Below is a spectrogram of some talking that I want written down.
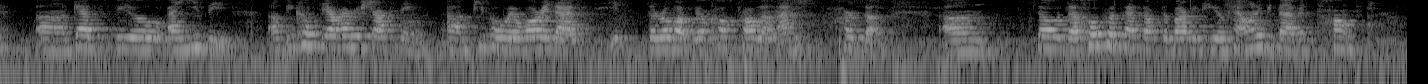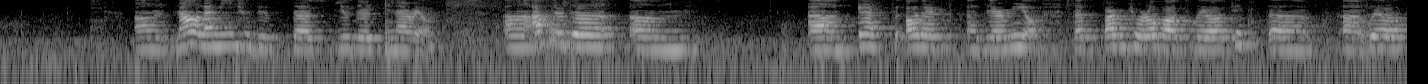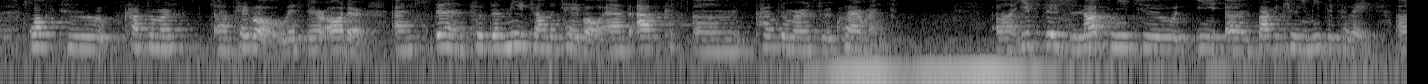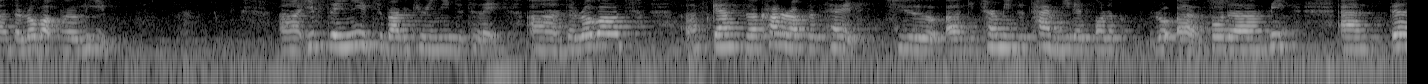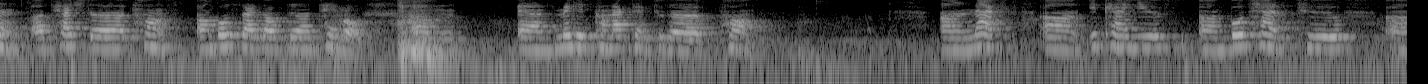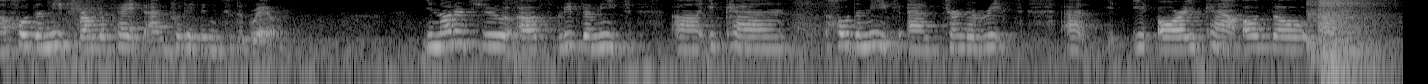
guests feel uneasy uh, because they are very sharp things um, people will worry that it, the robot will cause problem and hurt them. Um, so the whole process of the barbecue can only be done with tongs. Um, now let me introduce the user scenario. Uh, after the um, uh, guests ordered uh, their meal, the barbecue robot will take the uh, will walks to customers' uh, table with their order and then put the meat on the table and ask um, customers' requirement. Uh, if they do not need to e uh, barbecue immediately, uh, the robot will leave. Uh, if they need to barbecue immediately, uh, the robot scans the color of the plate to determine the time needed for the, for the meat and then attach the tongs on both sides of the table. Um, and make it connected to the palm. Uh, next, uh, it can use um, both hands to uh, hold the meat from the plate and put it into the grill. In order to uh, flip the meat, uh, it can hold the meat and turn the wrist, it, it or it can also um,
